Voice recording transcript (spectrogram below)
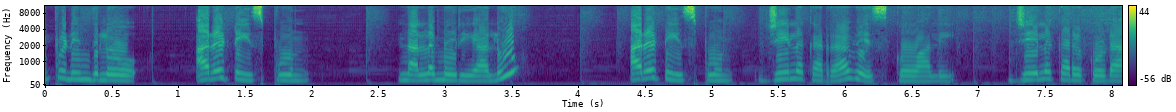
ఇప్పుడు ఇందులో అర టీ స్పూన్ నల్ల మిరియాలు అర టీ స్పూన్ జీలకర్ర వేసుకోవాలి. జీలకర్ర కూడా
